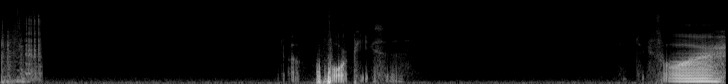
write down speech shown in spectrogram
Need about four pieces. Two, three, four.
